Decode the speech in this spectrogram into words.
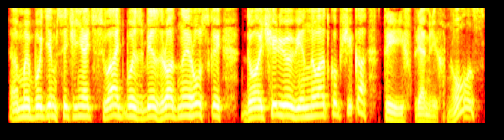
А мы будем сочинять свадьбу с безродной русской дочерью винного откупщика. Ты и впрямь рехнулась.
